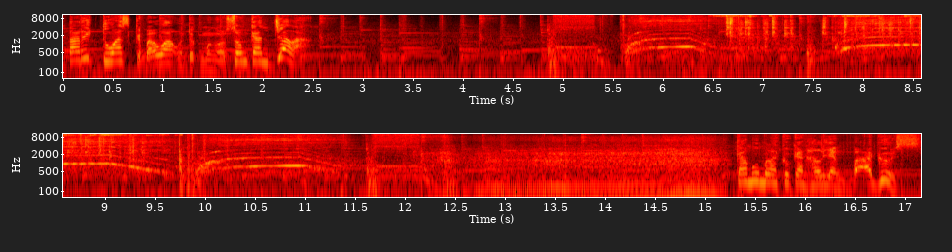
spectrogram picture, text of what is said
Tarik tuas ke bawah untuk mengosongkan jalan. Kamu melakukan hal yang bagus.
